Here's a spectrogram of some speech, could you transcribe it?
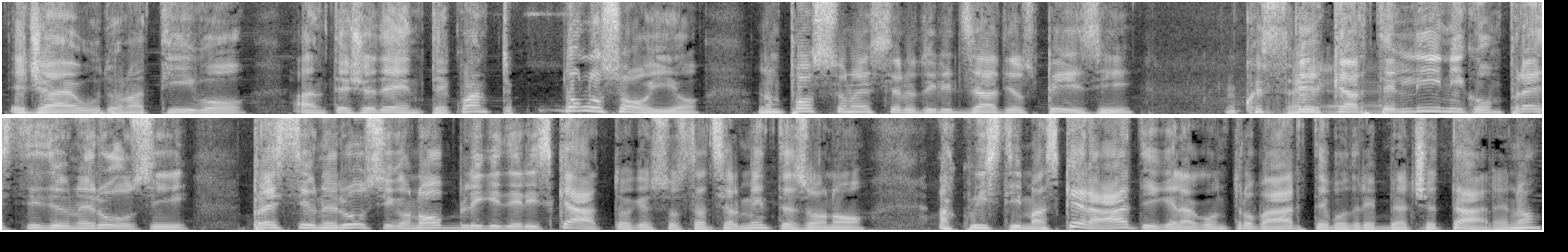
e già hai avuto un attivo antecedente, Quanto, non lo so io, non possono essere utilizzati o spesi? Questa per è... cartellini con prestiti onerosi, prestiti onerosi con obblighi di riscatto, che sostanzialmente sono acquisti mascherati che la controparte potrebbe accettare, no?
